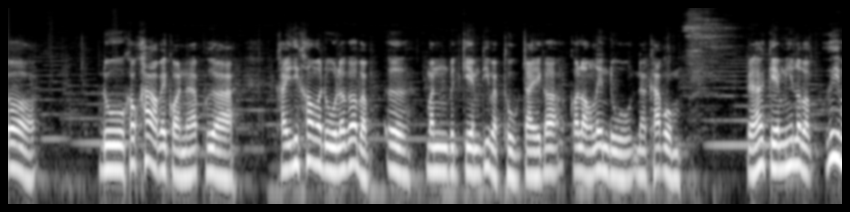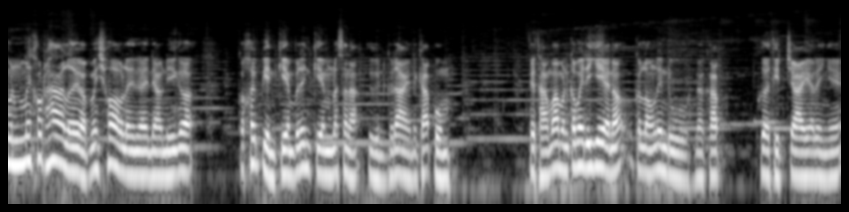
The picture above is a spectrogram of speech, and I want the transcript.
ก็ดูคร่าวๆไปก่อนนะเผื่อใครที่เข้ามาดูแล้วก็แบบ เออ มันเป็นเกมที่แบบถูกใจก็ก็ลองเล่นดูนะครับผม แต่ถ้าเกมนี้เราแบบเฮ้ยมันไม่เข้าท่าเลยแบบไม่ชอบเลยในแนวนี้ก็ก็ค่อยเปลี่ยนเกมไปเล่นเกมลักษณะอื่นก็ได้นะครับผม แต่ถามว่ามันก็ไม่ได้แย่เนาะก็ลองเล่นดูนะครับเพื่อติดใจอะไรเงี้ย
